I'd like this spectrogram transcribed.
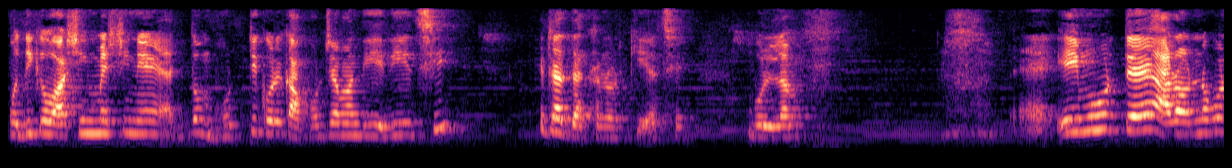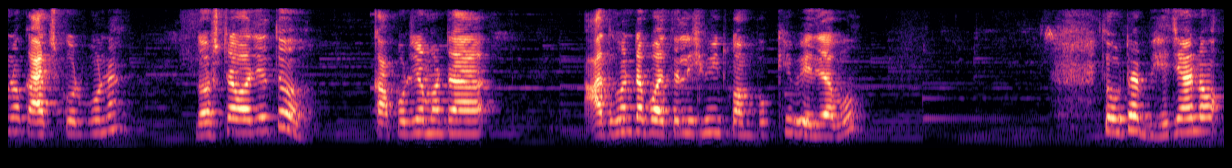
ওদিকে ওয়াশিং মেশিনে একদম ভর্তি করে কাপড় জামা দিয়ে দিয়েছি। এটা দেখানোর কি আছে? বললাম এই মুহূর্তে আর অন্য কোনো কাজ করব না। দশটা বাজে তো, কাপড় জামাটা আধ ঘণ্টা পঁয়তাল্লিশ মিনিট কমপক্ষে ভেজাবো। তো ওটা ভেজানো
